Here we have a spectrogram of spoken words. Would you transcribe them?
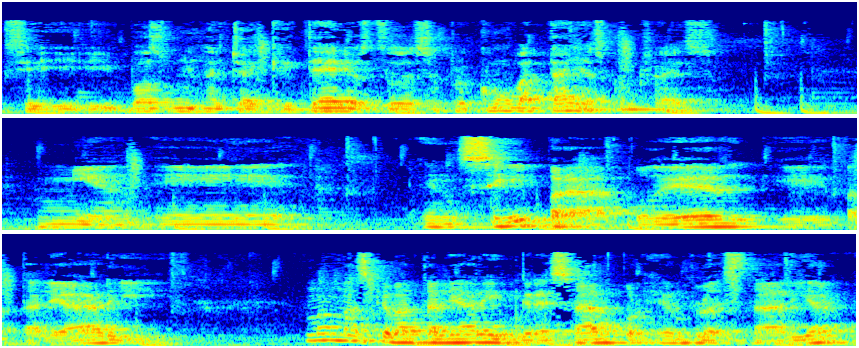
Sí, vos mismo hay criterios, todo eso, pero ¿cómo batallas contra eso? Bien, eh, en sí, para poder eh, batallar y no más que batallar ingresar, por ejemplo, a esta área,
